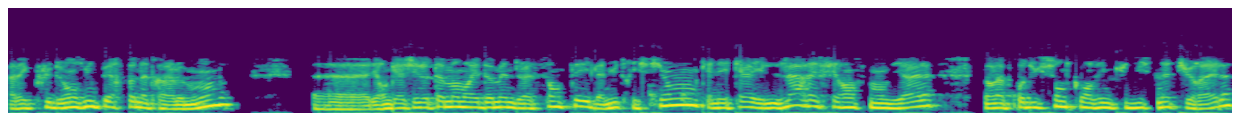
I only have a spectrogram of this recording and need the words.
avec plus de 11 000 personnes à travers le monde. Euh, elle est engagée notamment dans les domaines de la santé et de la nutrition. Kaneka est la référence mondiale dans la production de coenzyme Q10 naturel,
